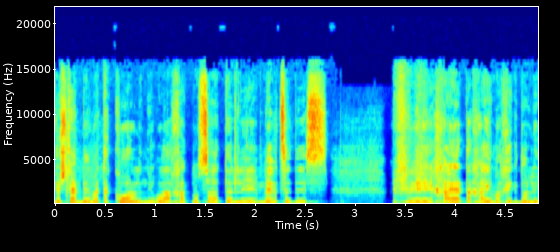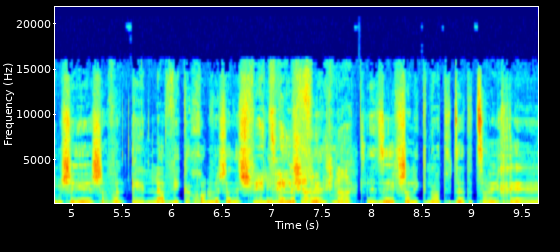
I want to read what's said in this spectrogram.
יש להם באמת הכל. אני רואה אחת נוסעת על מרצדס. וחיה את החיים הכי גדולים שיש אבל אין לה וי כחול ויש איזה 80 את זה אי אלף אפשר אה, לקנות. את זה אי אפשר לקנות את זה אתה צריך אה,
